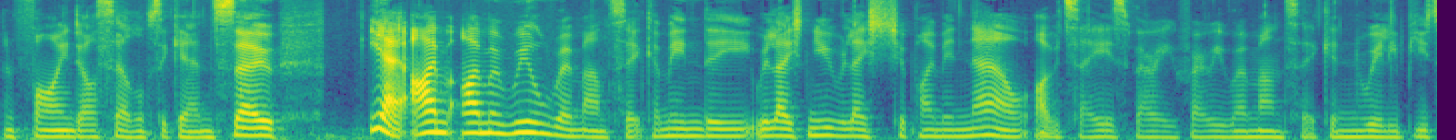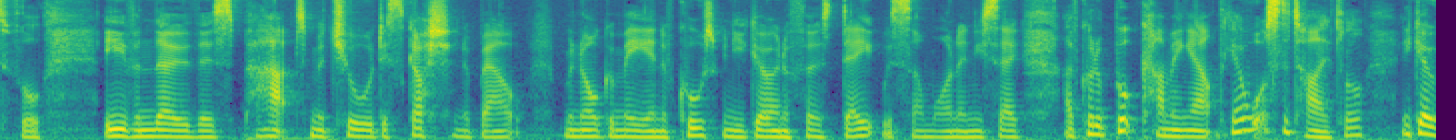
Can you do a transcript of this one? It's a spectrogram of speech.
and find ourselves again. So, yeah, I'm I'm a real romantic. I mean, the relation, new relationship I'm in now, I would say, is very very romantic and really beautiful. Even though there's perhaps mature discussion about monogamy, and of course, when you go on a first date with someone and you say, "I've got a book coming out," they go, "What's the title?" And you go,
